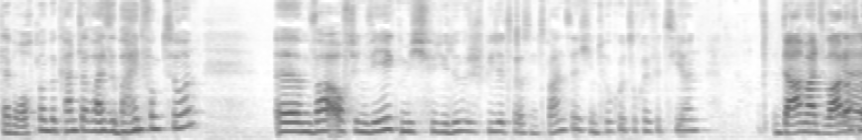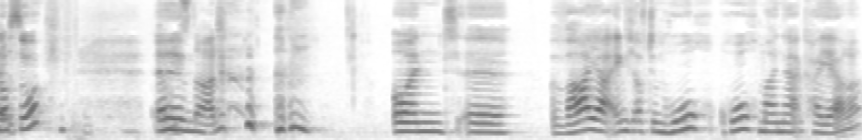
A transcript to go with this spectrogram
da braucht man bekannterweise Beinfunktion. Ähm, war auf dem Weg, mich für die Olympischen Spiele 2020 in Tokio zu qualifizieren. Damals war ja, das noch so. ähm, und äh, war ja eigentlich auf dem Hoch, Hoch meiner Karriere.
